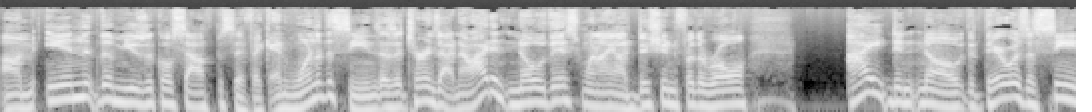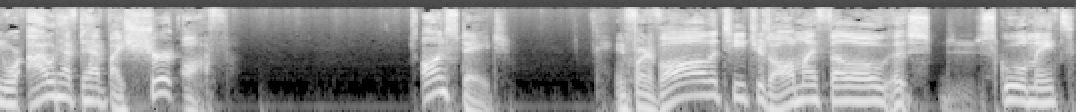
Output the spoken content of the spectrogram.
I'm in the musical South Pacific, and one of the scenes, as it turns out, now I didn't know this when I auditioned for the role. I didn't know that there was a scene where I would have to have my shirt off on stage in front of all the teachers, all my fellow uh, schoolmates,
